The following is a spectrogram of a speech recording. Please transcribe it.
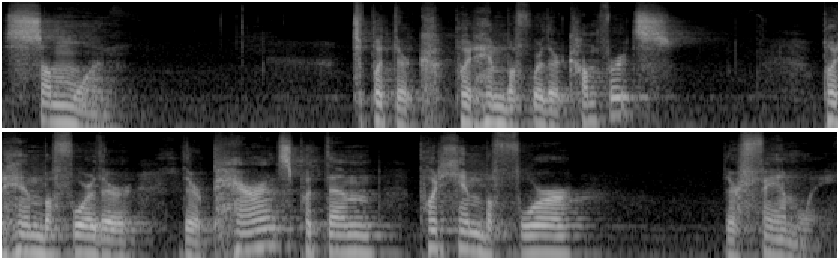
someone to put, their, put him before their comforts, put him before their, their parents, put, them, put him before their family,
